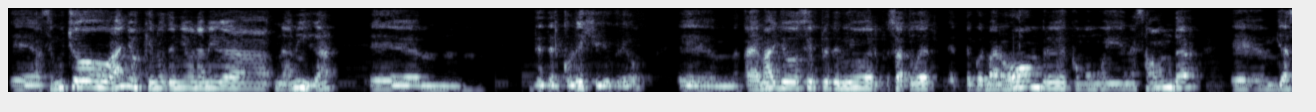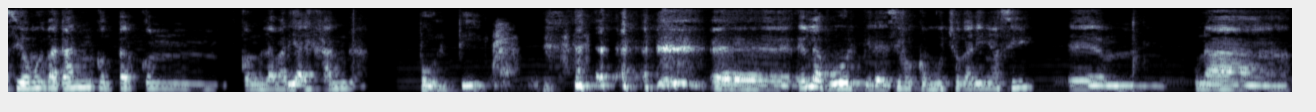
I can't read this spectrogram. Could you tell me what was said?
Eh, hace muchos años que no tenía una amiga, una amiga, eh, desde el colegio, yo creo. Eh, además, yo siempre he tenido, o sea, tuve, tengo hermanos hombres, como muy en esa onda, eh, y ha sido muy bacán contar con, con la María Alejandra Pulpi. Eh, es la Pulpi, le decimos con mucho cariño así. Eh, una,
